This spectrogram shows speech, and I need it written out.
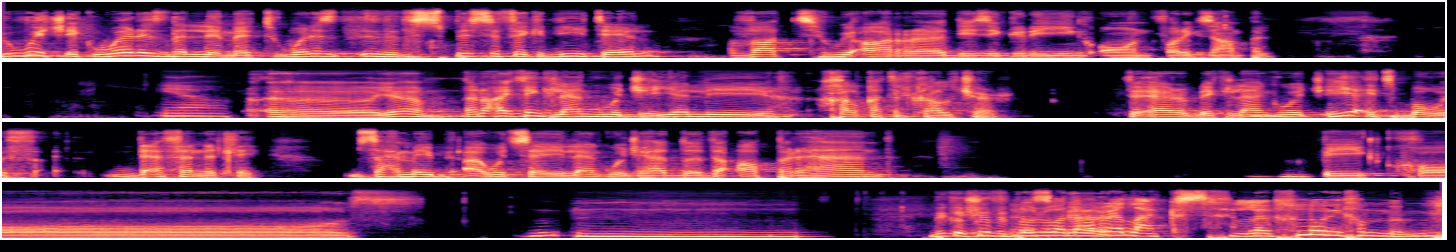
to which where is the limit where is the specific detail that we are uh, disagreeing on for example yeah uh, yeah and I think language هي اللي خلقت الكالتشر the Arabic language هي it's both definitely بصح maybe I would say language had the, the upper hand because Mm. Because شوفي لو الوضع ريلاكس خلوه يخمم.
